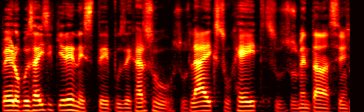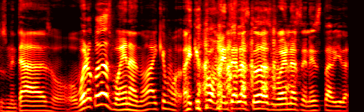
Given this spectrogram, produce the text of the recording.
pero pues ahí si quieren este, pues dejar sus likes, su hate, sus, sus mentadas, sí. Sus mentadas, o, bueno, cosas buenas, ¿no? Hay que, hay que fomentar las cosas buenas en esta vida.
